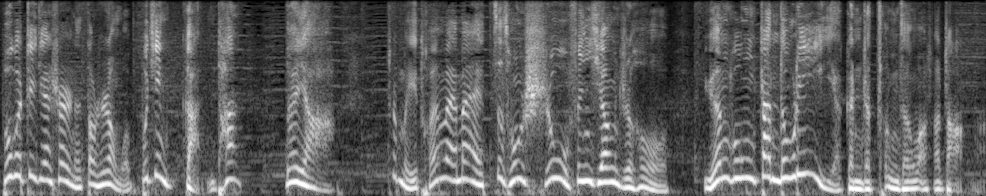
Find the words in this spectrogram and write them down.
不过这件事儿呢，倒是让我不禁感叹：哎呀，这美团外卖自从食物分箱之后，员工战斗力也跟着蹭蹭往上涨啊！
